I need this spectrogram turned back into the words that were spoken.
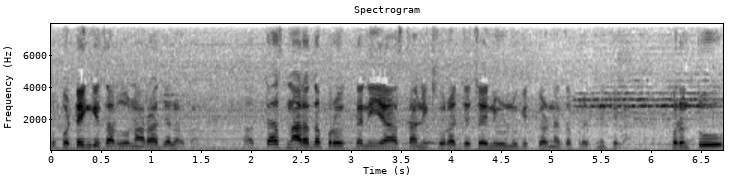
तो कटेंगेचा जो नारा दिला होता त्याच नाराचा प्रयोग त्यांनी या स्थानिक स्वराज्याच्या निवडणुकीत करण्याचा प्रयत्न केला. परंतु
